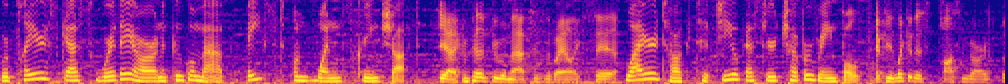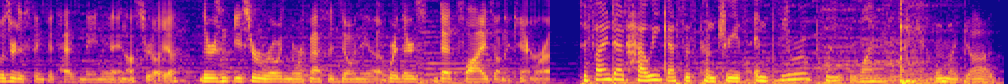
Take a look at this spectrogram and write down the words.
where players guess where they are on a Google map based on one screenshot. Yeah, competitive Google Maps is the way I like to say it. Wired talked to geoguesser Trevor Rainbolt. If you look at this possum guard, those are distinct to Tasmania in Australia. There's an eastern road in North Macedonia where there's dead flies on the camera. to find out how he guesses countries in 0.1 seconds. Oh my god.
